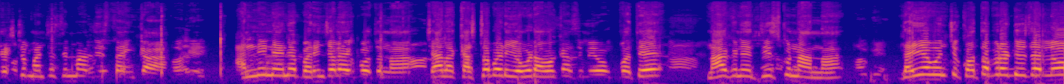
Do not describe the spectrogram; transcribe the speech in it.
నెక్స్ట్ మంచి సినిమాలు తీస్తా ఇంకా. అన్ని నేనే భరించలేకపోతున్నా. చాలా కష్టపడి ఎవడు అవకాశం ఇవ్వకపోతే నాకు నేను తీసుకున్నా అన్న. దయ ఉంచి కొత్త ప్రొడ్యూసర్లు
